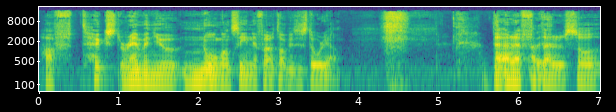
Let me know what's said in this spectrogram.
haft högst revenue någonsin i företagets historia. Därefter så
